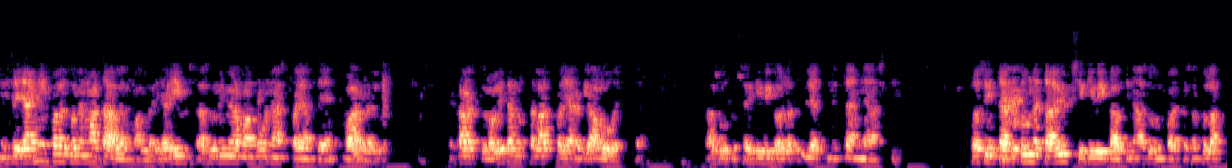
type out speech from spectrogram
niin se jäi niin paljon tuonne matalemmalle ja ihmiset asuivat nimenomaan muinaispäjänteen varrella. Ja Karttula oli tämmöistä Latvajärvi-aluetta. Asutus ei kivikoilla ylettynyt tänne asti. Tosin täällä tunnetaan yksi kivikautinen asuinpaikka, se on tuolla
